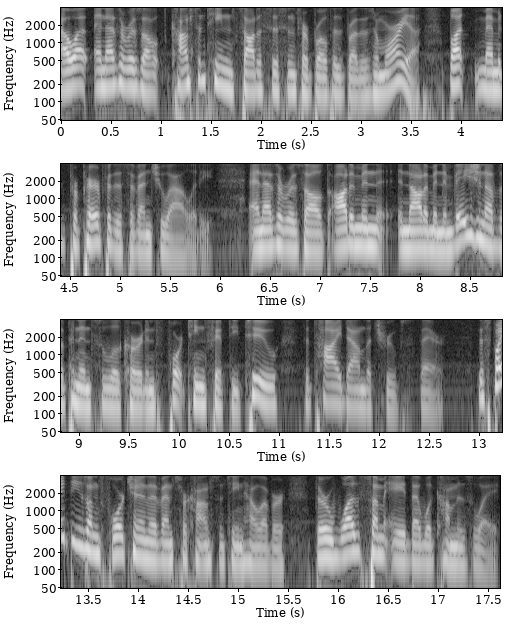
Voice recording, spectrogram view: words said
However, and as a result, Constantine sought assistance for both his brothers in Morea, but Mehmed prepared for this eventuality. And as a result, Ottoman an Ottoman invasion of the peninsula occurred in 1452 to tie down the troops there. Despite these unfortunate events for Constantine, however, there was some aid that would come his way,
